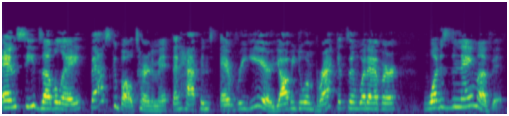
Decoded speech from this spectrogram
NCAA basketball tournament that happens every year? Y'all be doing brackets and whatever. What is the name of it?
